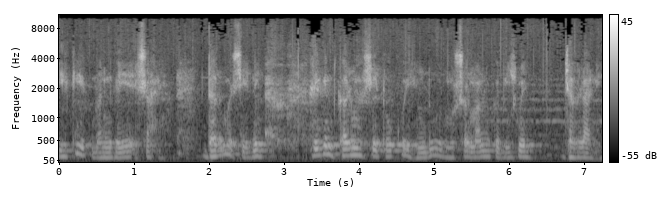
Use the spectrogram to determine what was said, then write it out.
एक एक बन गए, ऐसा है। धर्म से नहीं, लेकिन कर्म से तो कोई हिंदू और मुसलमानों के बीच में झगड़ा नहीं।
